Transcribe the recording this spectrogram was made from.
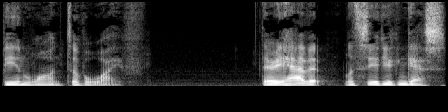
be in want of a wife. There you have it. Let's see if you can guess.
